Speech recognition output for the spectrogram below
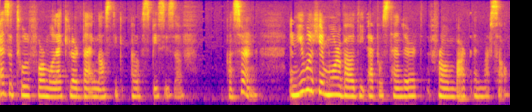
as a tool for molecular diagnostic of species of concern. And you will hear more about the EPPO standard from Bart and Marcel.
